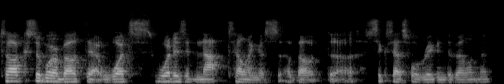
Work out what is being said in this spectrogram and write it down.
Talk some more about that. What's what is it not telling us about uh, successful reading development?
